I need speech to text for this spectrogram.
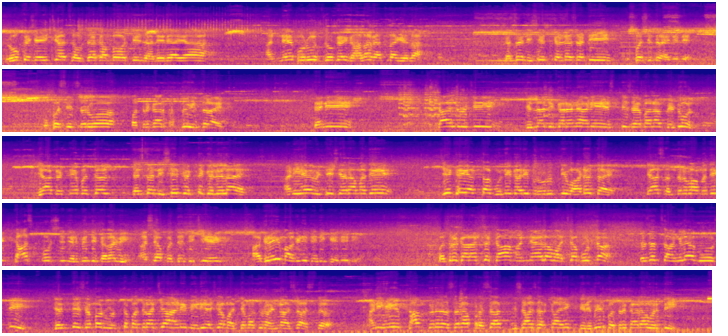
लोकशाहीच्या चौथ्या खांबावरती झालेल्या या अन्यायपूर्वक जो काही घाला घातला गेला त्याचा निषेध करण्यासाठी उपस्थित राहिलेले उपस्थित सर्व पत्रकार बंधू इथं आहेत. त्यांनी काल रोजी जिल्हाधिकाऱ्यांना आणि एस पी साहेबांना भेटून या घटनेबद्दल त्यांचा निषेध व्यक्त केलेला आहे. आणि या विटे शहरामध्ये जे काही आत्ता गुन्हेगारी प्रवृत्ती वाढत आहे त्या संदर्भामध्ये टास्क फोर्सची निर्मिती करावी अशा पद्धतीची एक आग्रही मागणी त्यांनी केलेली आहे. पत्रकारांचं काम अन्यायाला वाचा फोडणं तसंच चांगल्या गोष्टी जनतेसमोर वृत्तपत्राच्या आणि मीडियाच्या माध्यमातून आणणं असं असतं. आणि हे काम करत असताना प्रसाद मिसाळसारखा एक निर्भीड पत्रकारावरती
